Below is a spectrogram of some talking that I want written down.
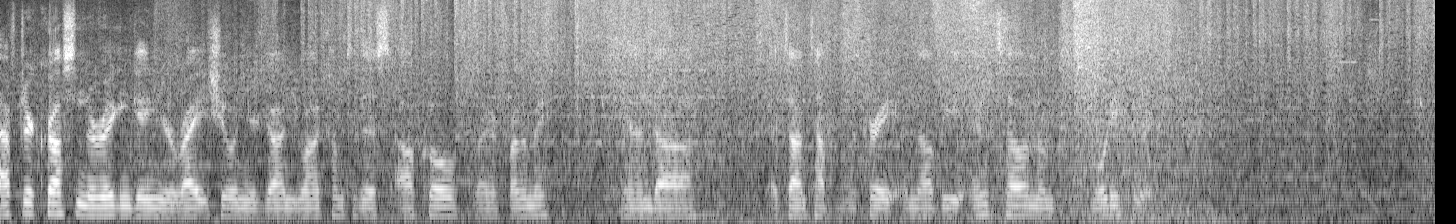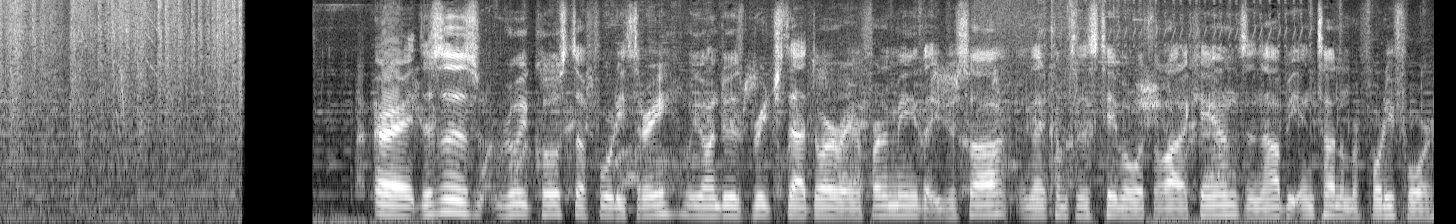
After crossing the rig and getting your right, showing your gun, you want to come to this alcove right in front of me. And uh, it's on top of a crate, and that'll be intel number 43. Alright, this is really close to 43. What you want to do is breach that door right in front of me that you just saw, and then come to this table with a lot of cans, and that'll be intel number 44.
